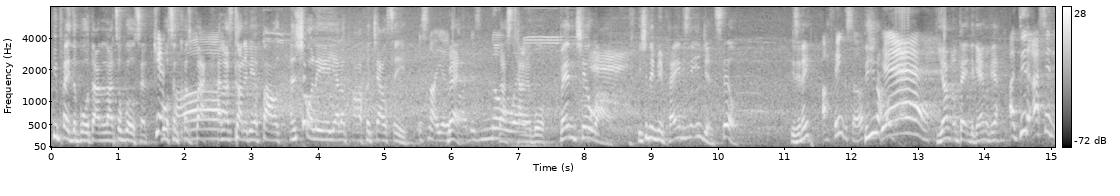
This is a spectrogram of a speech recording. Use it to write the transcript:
He plays the ball down the line to Wilson. Get Wilson comes back, and that's got to be a foul, and surely a yellow card for Chelsea. It's not a yellow Red. card. There's no That's way. terrible. Ben Chilwell, he shouldn't even be playing. Isn't injured still? Isn't he? I think so. Did you not- Yeah. You haven't updated the game, have you? I did. I said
